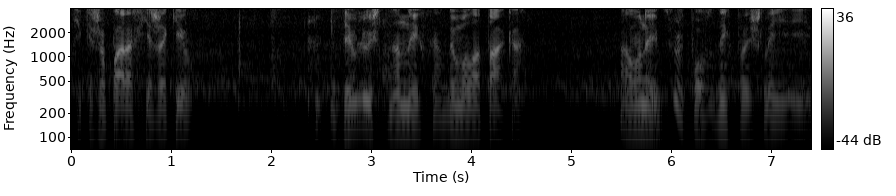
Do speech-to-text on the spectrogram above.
Тільки що пара хижаків. Дивлюсь на них, прям думав атака. А вони повз них пройшли і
